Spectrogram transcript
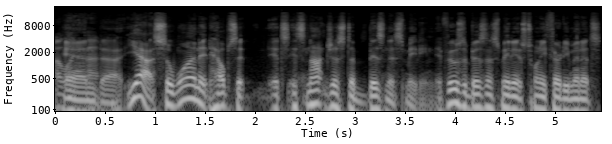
I like and that. Uh, yeah, so one, it helps it. It's it's not just a business meeting. If it was a business meeting, it's 20, 30 minutes,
